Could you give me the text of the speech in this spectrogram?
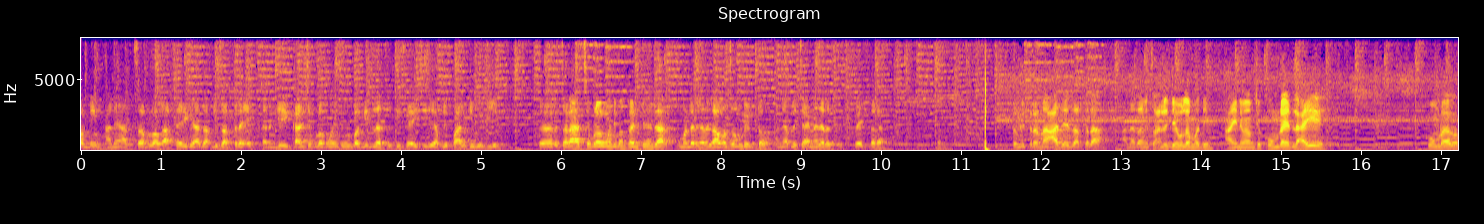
मॉर्निंग आणि आजचा ब्लॉग असा आहे की आज आपली जत्रा आहे. कारण की कालच्या ब्लॉगमध्ये तुम्ही बघितलं असेल की साईची जी आपली पालखी भेटली. तर चला आजच्या ब्लॉगमध्ये पण कंटिन्यू जा. मंडळी गावात जाऊन भेटतो आणि आपल्या चॅनल जरा सबस्क्राईब करा. तर मित्रांनो आज आहे जत्रा आणि आता आम्ही चालू आहे देवलामध्ये. आईने आमच्या कोंबड्या घेतला आई कोंबडा बघ.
